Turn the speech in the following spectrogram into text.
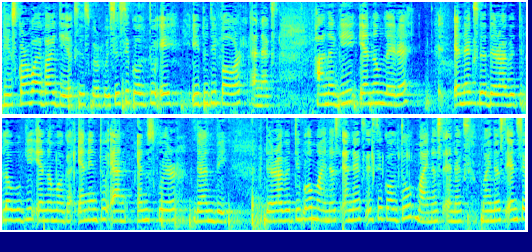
d square y by dx square, which is equal to a e to the power nx. Hanagi n am lere nx the derivative lawugi n amaga n into n n square then b. derivative of minus nx is equal to minus nx minus n से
